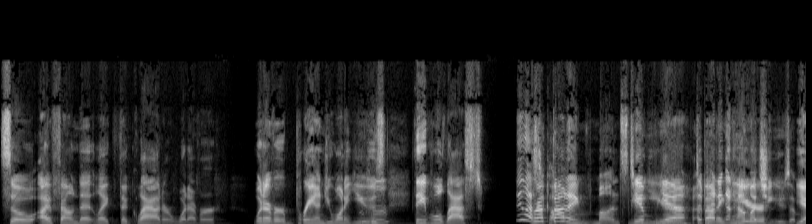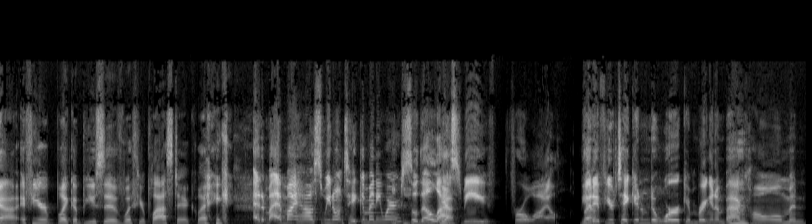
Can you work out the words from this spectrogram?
so I've found that like the Glad or whatever, whatever brand you want to use, Mm-hmm. they will last They last For a couple about a- months to yeah, a year, yeah, depending on how much you use them. Yeah, if you're like abusive with your plastic, like At my, at my house, we don't take them anywhere, so they'll last me for a while. But Yeah. Mm-hmm. if you're taking them to work and bringing them back home, and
